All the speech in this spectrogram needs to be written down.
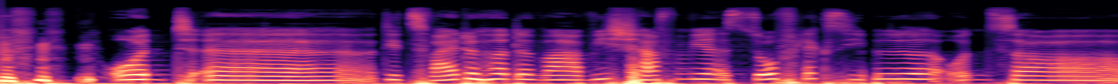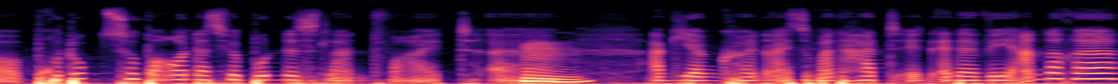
Und äh, die zweite Hürde war, wie schaffen wir es so flexibel, unser Produkt zu bauen, dass wir bundeslandweit äh, Mhm. Agieren können. Also man hat in NRW andere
